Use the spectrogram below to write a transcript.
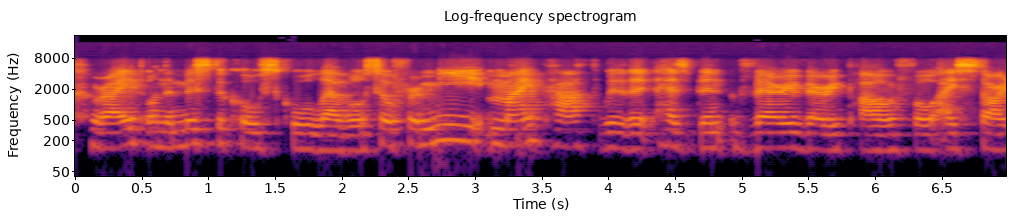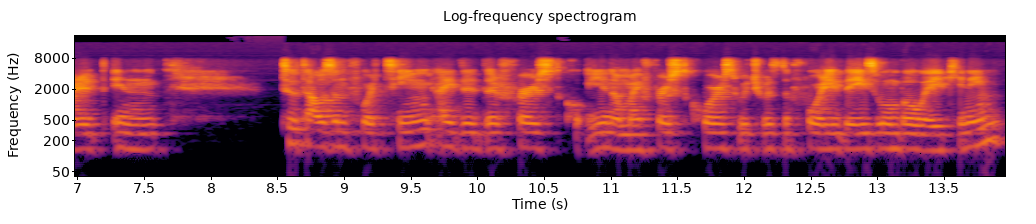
right? On the mystical school level. So for me my path with it has been very very powerful. I started in 2014 i did the first you know my first course which was the 40 days womb awakening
